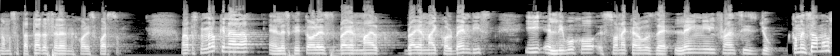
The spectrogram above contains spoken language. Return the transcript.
vamos a tratar de hacer el mejor esfuerzo. Bueno, pues primero que nada, el escritor es Brian, Brian Michael Bendis y el dibujo son a cargo de Lainil Francis Yu. Comenzamos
